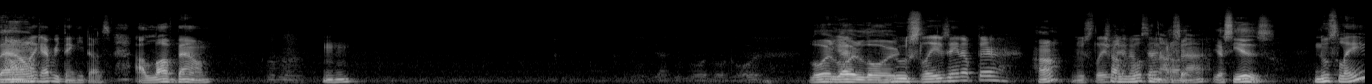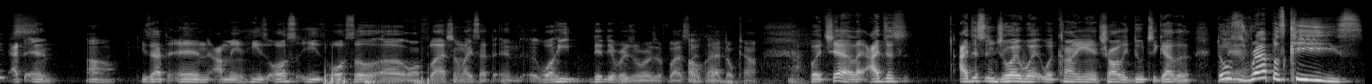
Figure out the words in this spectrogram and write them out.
I don't like everything he does. I love Bound. Mm-hmm. Lord, You got Lord, Lord. New slaves ain't up there. Huh? New slaves. Charlie ain't up Wilson there? not on that. Yes, he is New Slaves at the end. Oh, He's at the end. I mean, he's also he's also uh, on Flashing Lights at the end. Well, he did the original version of Flashing Lights, but Okay. that don't count. But yeah, like I just I just enjoy what, what Kanye and Charlie do together. Those is rappers' keys.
